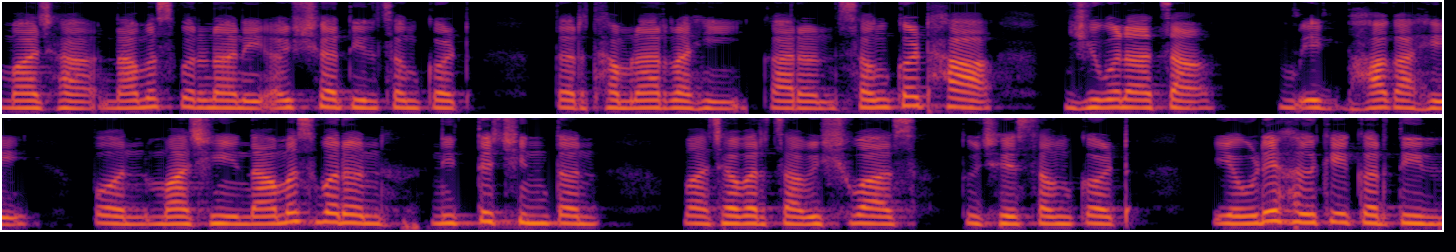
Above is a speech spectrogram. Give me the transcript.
माझ्या नामस्मरणाने आयुष्यातील संकट तर थांबणार नाही कारण संकट हा जीवनाचा एक भाग आहे. पण माझी नामस्मरण नित्यचिंतन माझ्यावरचा विश्वास तुझे संकट एवढे हलके करतील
